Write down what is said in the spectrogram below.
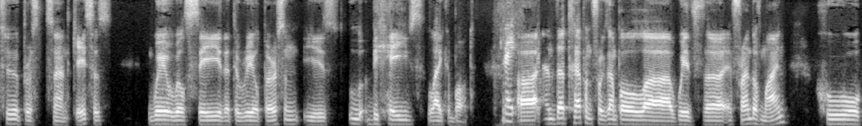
2% cases we will say that a real person is behaves like a bot Right. Uh, and that happened, for example, uh, with uh, a friend of mine who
